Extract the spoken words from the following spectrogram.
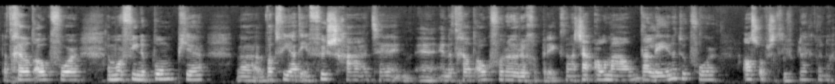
Dat geldt ook voor een morfinepompje, wat via het infuus gaat. Hè? En, en dat geldt ook voor een ruggenprik. Dat zijn allemaal, daar leer je natuurlijk voor als obstetrieve verpleegkundige.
